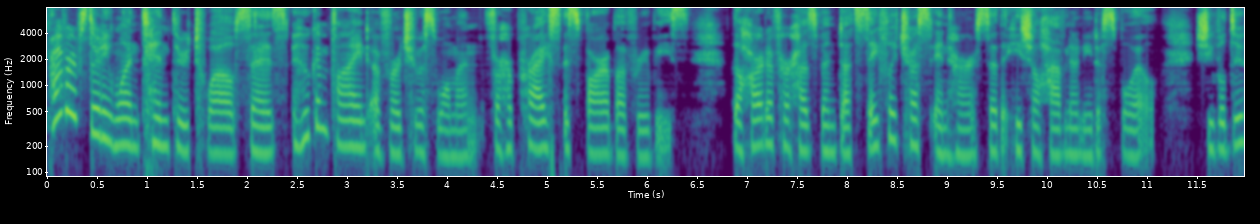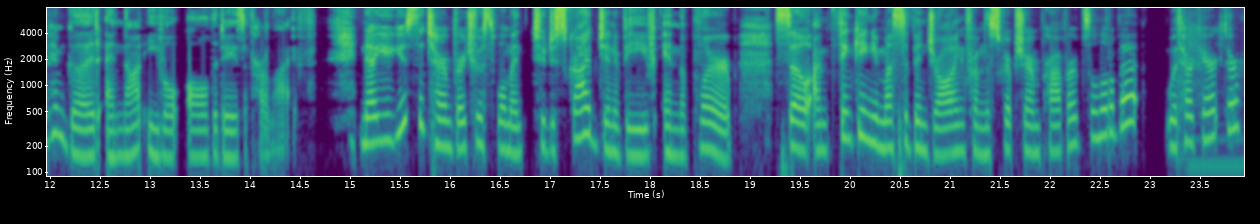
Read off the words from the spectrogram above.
Proverbs 31, 10 through 12 says, Who can find a virtuous woman? For her price is far above rubies. The heart of her husband doth safely trust in her, so that he shall have no need of spoil. She will do him good and not evil all the days of her life. Now, you use the term virtuous woman to describe Genevieve in the blurb, so I'm thinking you must have been drawing from the scripture in Proverbs a little bit with her character.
